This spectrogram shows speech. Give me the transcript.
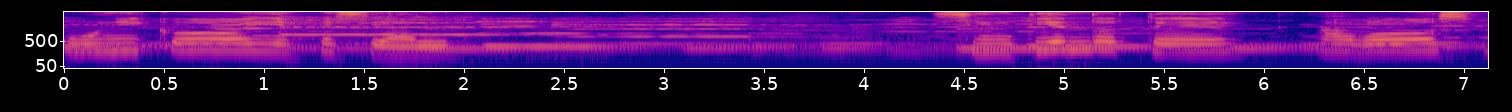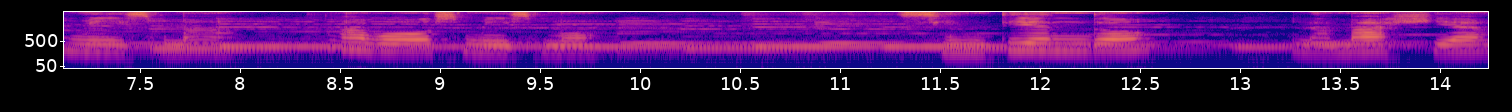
único y especial, sintiéndote a vos misma, a vos mismo, sintiendo la magia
